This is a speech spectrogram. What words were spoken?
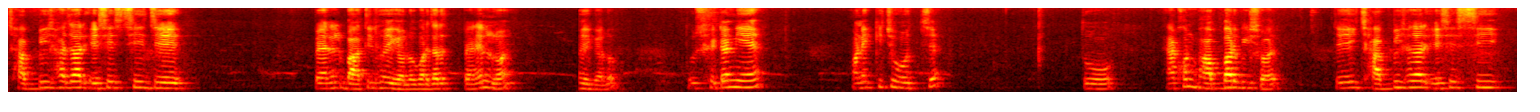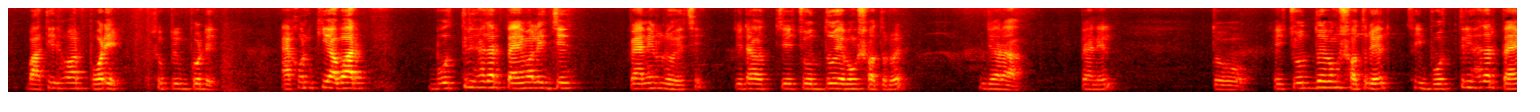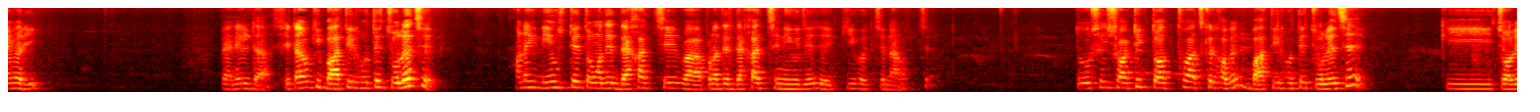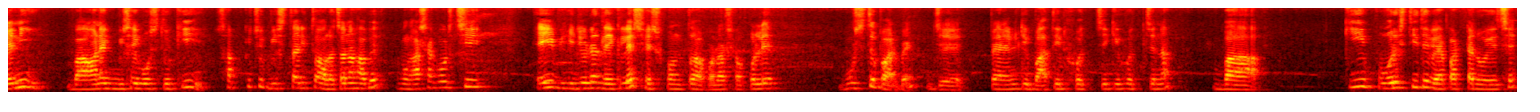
ছাব্বিশ হাজার এসএসসি যে প্যানেল বাতিল হয়ে গেল মানে যারা প্যানেল নয়, হয়ে গেল। তো সেটা নিয়ে অনেক কিছু হচ্ছে। তো এখন ভাববার বিষয় যে এই ছাব্বিশ হাজার এসএসসি বাতিল হওয়ার পরে সুপ্রিম কোর্টে এখন কি আবার বত্রিশ হাজার প্রাইমারির যে প্যানেল রয়েছে, যেটা হচ্ছে চোদ্দ এবং সতেরোয় যারা প্যানেল, তো এই চোদ্দ এবং সতেরোর সেই বত্রিশ হাজার প্রাইমারি প্যানেলটা, সেটাও কি বাতিল হতে চলেছে? অনেক নিউজটে তোমাদের দেখাচ্ছে বা আপনাদের দেখাচ্ছে নিউজে যে কি হচ্ছে, না হচ্ছে। তো সেই সঠিক তথ্য আজকের হবে, বাতিল হতে চলেছে কি চলেনি বা অনেক বিষয়বস্তু কি সব কিছু বিস্তারিত আলোচনা হবে। এবং আশা করছি এই ভিডিওটা দেখলে শেষ পর্যন্ত আপনারা সকলে বুঝতে পারবেন যে প্যানেলটি বাতিল হচ্ছে কি হচ্ছে না বা কি পরিস্থিতি ব্যাপারটা রয়েছে,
